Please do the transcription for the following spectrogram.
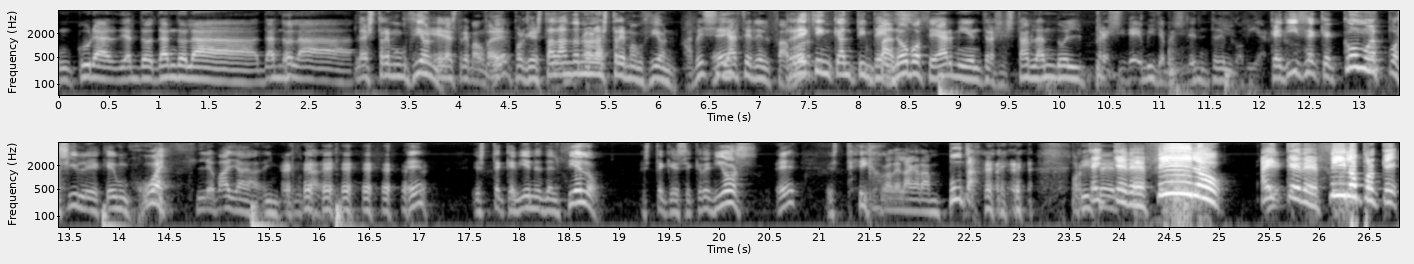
un cura dando, la dando la la extremunción, la extremunción. porque está dándonos la extremunción. A ver si ¿eh? hacen el favor de no vocear mientras está hablando el vicepresidente del gobierno. Que dice que cómo es posible que un juez le vaya a imputar. ¿eh? Este que viene del cielo, este que se cree Dios, ¿eh? este hijo de la gran puta. Porque hay que decirlo, hay que decirlo porque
